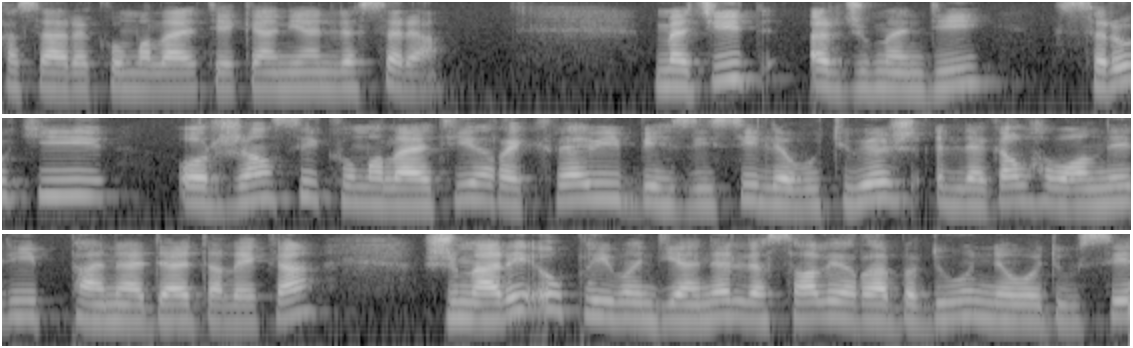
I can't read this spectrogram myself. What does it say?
خەسارە کۆمەڵایەتییەکانیان لەسەرە. مەجید ئەرجومەندی، سەرۆکی ئۆرژانسی کۆمەڵایەتی ڕێکخراوی بێهزیستی لە وتووێژ لەگەڵ هەواڵنێری پانادا دەڵێکە ژمارەی ئەو پەیوەندییانە لە ساڵی ڕابردوو نەوەد و سێ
